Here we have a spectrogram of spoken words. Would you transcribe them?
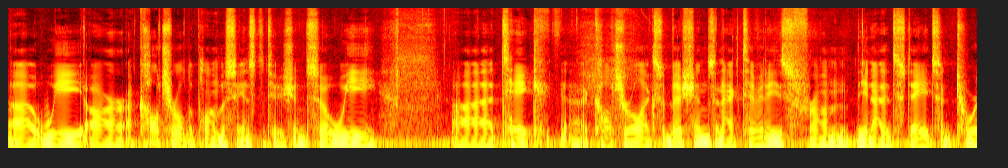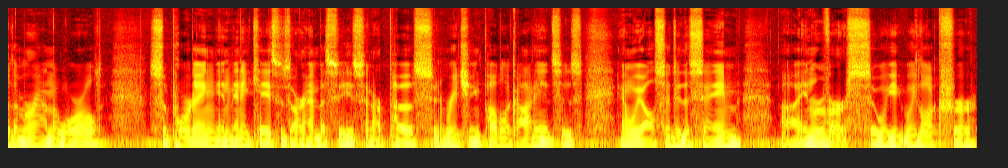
uh, we are a cultural diplomacy institution. So we uh, take uh, cultural exhibitions and activities from the United States and tour them around the world, supporting, in many cases, our embassies and our posts and reaching public audiences. And we also do the same uh, in reverse. So we, we look for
